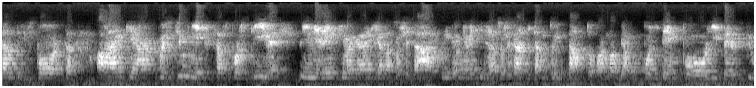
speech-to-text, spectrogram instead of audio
Altri sport, anche a questioni extrasportive inerenti magari alla società, alcuni cambiamenti della società di tanto in tanto quando abbiamo un po' di tempo libero in più,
